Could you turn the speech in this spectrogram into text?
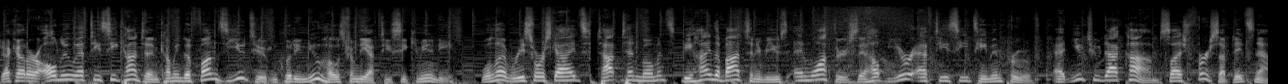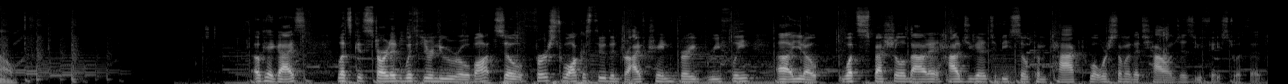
Check out our all new FTC content coming to Fun's YouTube, including new hosts from the FTC community. We'll have resource guides, top 10 moments, behind the bots interviews, and walkthroughs to help your FTC team improve at youtube.com slash first updates now. Okay, guys, let's get started with your new robot. So first, walk us through the drivetrain very briefly. Uh, you know, what's special about it? How'd you get it to be so compact? What were some of the challenges you faced with it?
